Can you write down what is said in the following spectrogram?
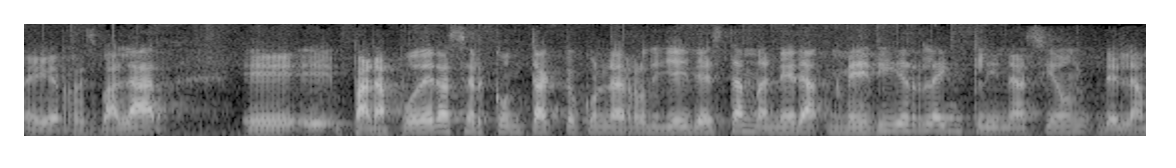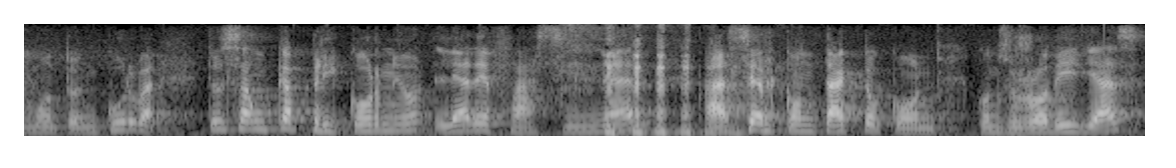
eh, resbalar, eh, eh, para poder hacer contacto con la rodilla y de esta manera medir la inclinación de la moto en curva. Entonces a un Capricornio le ha de fascinar hacer contacto con, con sus rodillas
